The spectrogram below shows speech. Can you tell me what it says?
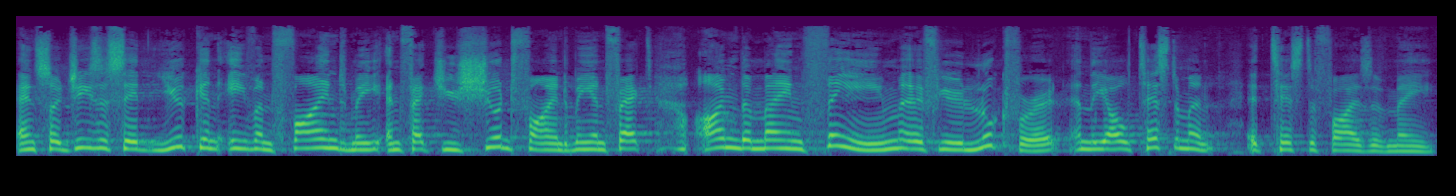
And so Jesus said, You can even find me. In fact, you should find me. In fact, I'm the main theme if you look for it in the Old Testament. It testifies of me.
